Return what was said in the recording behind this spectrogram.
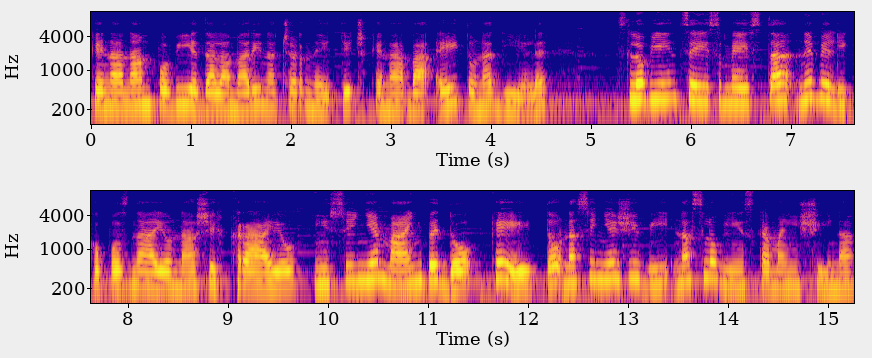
ki na nam povedala Marina Črnetič, ki na ba ejto na Slovenci iz mesta ne veliko poznajo naših krajev in si nje manj vedo, kaj to, na si nje živi na slovenska manjšina.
